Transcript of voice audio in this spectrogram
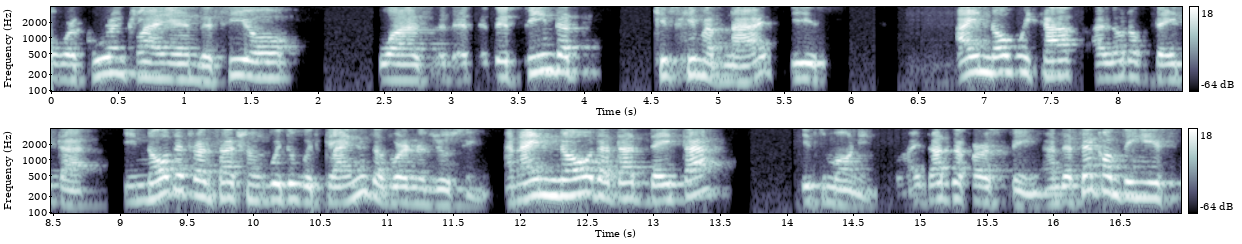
our current client, the CEO, was the, the thing that keeps him at night is I know we have a lot of data in all the transactions we do with clients that we're not using. And I know that that data, it's money, right? That's the first thing. And the second thing is,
